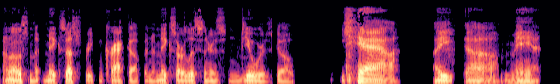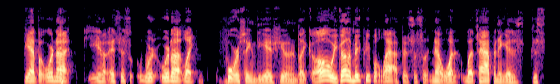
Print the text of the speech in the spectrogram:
I don't know. This ma- makes us freaking crack up, and it makes our listeners and viewers go, "Yeah, I, ah, man, yeah, but we're not. You know, it's just we're we're not like forcing the issue and like, oh, we got to make people laugh. It's just like, no. What what's happening is just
